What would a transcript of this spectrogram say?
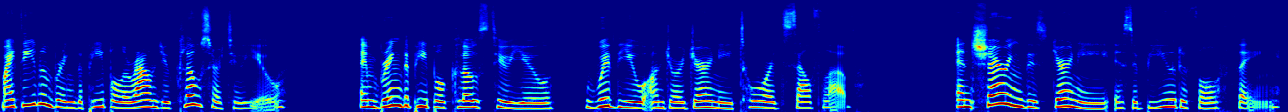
might even bring the people around you closer to you. And bring the people close to you with you on your journey towards self love. And sharing this journey is a beautiful thing.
